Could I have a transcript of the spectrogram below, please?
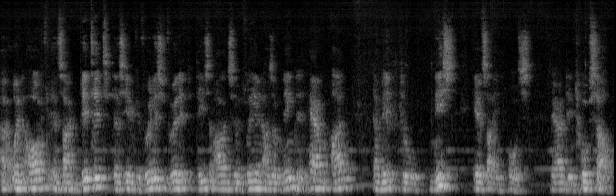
und auch er sagt, bittet, dass ihr gewöhnlich würdet, diesem allen zu entfliehen. Also nimm den Herrn an, damit du nicht hier sein musst während den Trubsal.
